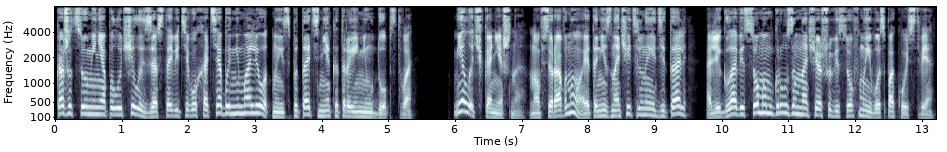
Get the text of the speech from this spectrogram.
Кажется, у меня получилось заставить его хотя бы мимолетно испытать некоторые неудобства. Мелочь, конечно, но все равно эта незначительная деталь легла весомым грузом на чашу весов моего спокойствия.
